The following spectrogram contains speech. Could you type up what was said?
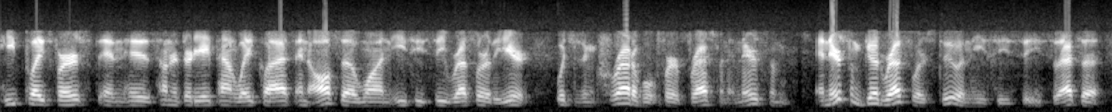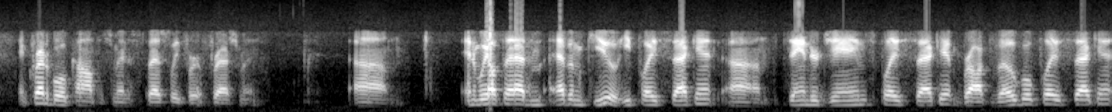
he plays first in his 138 pound weight class, and also won ECC Wrestler of the Year, which is incredible for a freshman. And there's some and there's some good wrestlers too in the ECC, so that's a incredible accomplishment, especially for a freshman. Um, and we also had Evan McHugh. He placed second. Um, Xander James placed second. Brock Vogel placed second.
